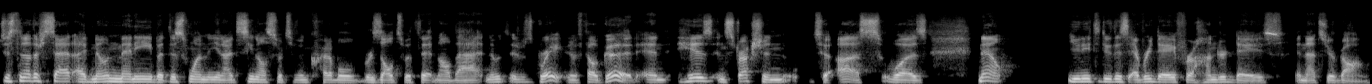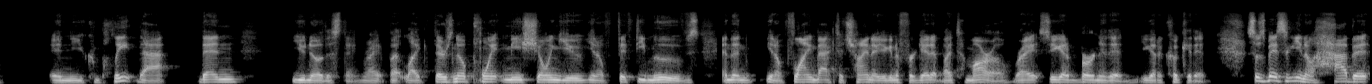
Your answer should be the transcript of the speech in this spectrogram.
just another set. I'd known many, but this one, you know, I'd seen all sorts of incredible results with it and all that. And it was, it was great. And it felt good. And his instruction to us was now, you need to do this every day for 100 days and that's your gong and you complete that, then you know this thing, right? But like, there's no point in me showing you, you know, 50 moves and then, you know, flying back to China. You're going to forget it by tomorrow, right? So you got to burn it in. You got to cook it in. So it's basically, you know, habit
